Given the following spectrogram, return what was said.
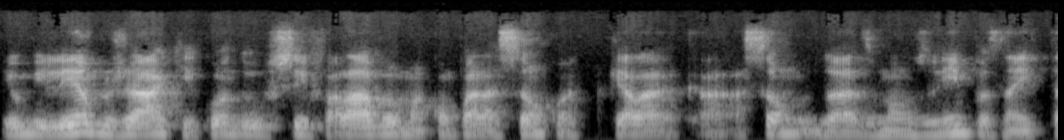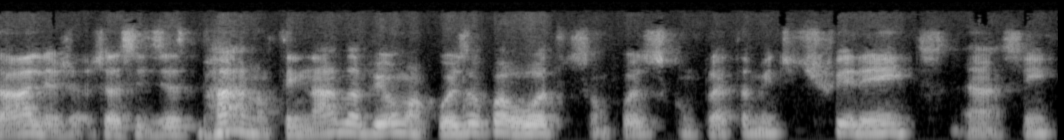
Eu me lembro já que quando se falava uma comparação com aquela ação das mãos limpas na Itália, já, já se dizia, bah, não tem nada a ver uma coisa com a outra, são coisas completamente diferentes. Né? Assim,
